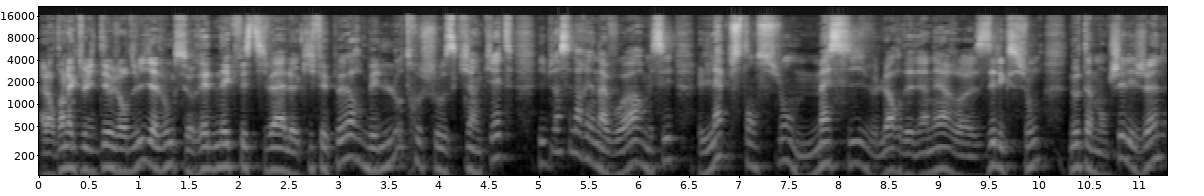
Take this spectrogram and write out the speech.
Alors dans l'actualité aujourd'hui, il y a donc ce Redneck Festival qui fait peur, mais l'autre chose qui inquiète, eh bien ça n'a rien à voir, mais c'est l'abstention massive lors des dernières euh, élections, notamment chez les jeunes,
